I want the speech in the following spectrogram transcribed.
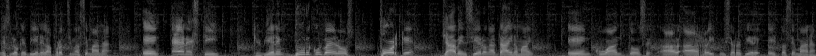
es lo que viene la próxima semana en NXT, que vienen duros y culveros porque ya vencieron a Dynamite en cuanto a, rating se refiere esta semana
